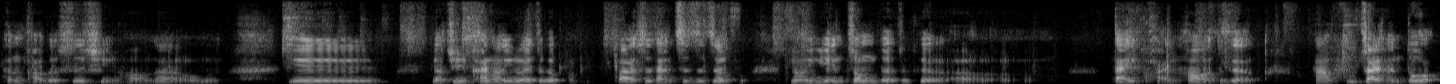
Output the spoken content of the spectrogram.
很好的事情，哈。那我们也要继续看到，因为这个巴勒斯坦自治政府有很严重的这个呃贷款，哈，这个。他负债很多，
